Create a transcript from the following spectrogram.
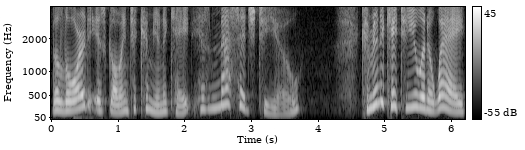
the Lord is going to communicate his message to you, communicate to you in a way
